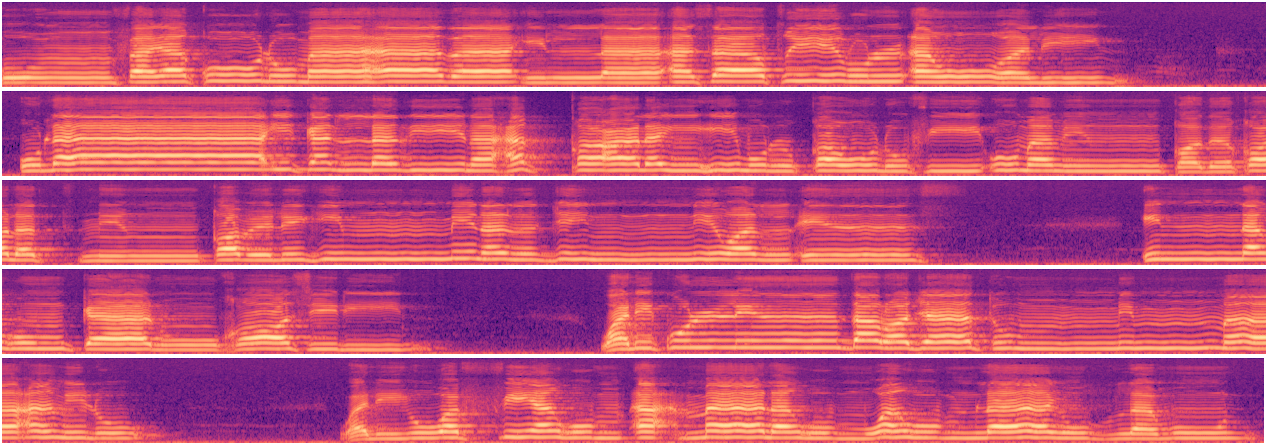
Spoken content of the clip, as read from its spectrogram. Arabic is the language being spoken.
حق فيقول ما هذا إلا أساطير الأولين أولئك الذين حق عليهم القول في أمم قد خلت من قبلهم من الجن والإنس إن إنهم كانوا خاسرين. ولكل درجات مما عملوا. وليوفيهم أعمالهم وهم لا يظلمون.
